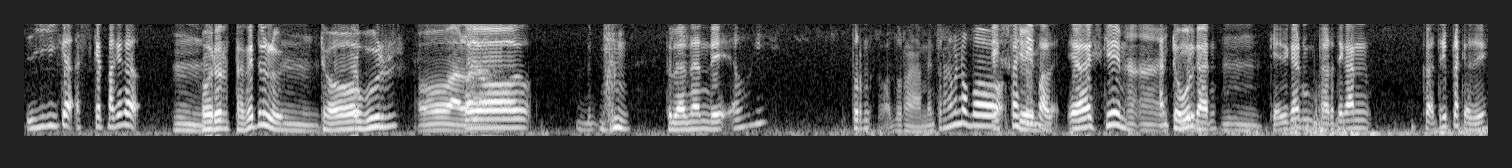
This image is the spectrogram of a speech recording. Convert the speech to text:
iki kok skateparknya kok hmm. horor banget dulu Hmm. dawur. Oh alah. kaya dolanan dek apa iki? Turn oh, turnamen? Turnamen apa? X Game. festival? Ya X game. Heeh, kan X dawur Game. kan? Mm-mm. kayak kan berarti kan kayak triplek gak sih?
